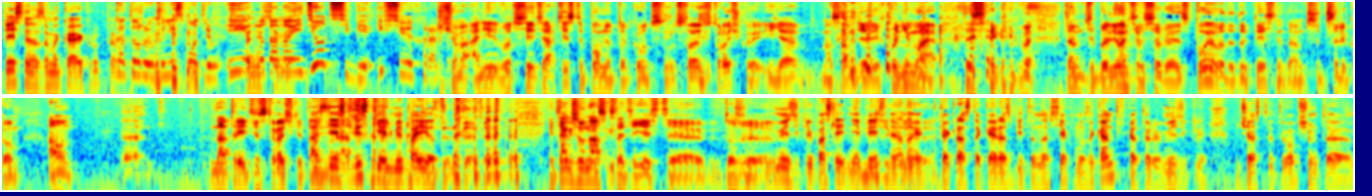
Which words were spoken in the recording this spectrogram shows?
песня «Замыкая круг». там. которую мы не смотрим. И вот она вместе идет себе, и все, и хорошо. Причем они, вот все эти артисты помнят только вот св- свою строчку, и я на самом деле их понимаю. То есть, как бы, там, типа, Леонтьев все говорит, спой вот эту песню там целиком, а он на третьей строчке там... А здесь раз. Крис Кельми поет. И также у нас, кстати, есть э, В тоже... мюзикле последняя В песня, она как раз такая разбита на всех музыкантов, которые в мюзикле участвуют. И, в общем-то,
